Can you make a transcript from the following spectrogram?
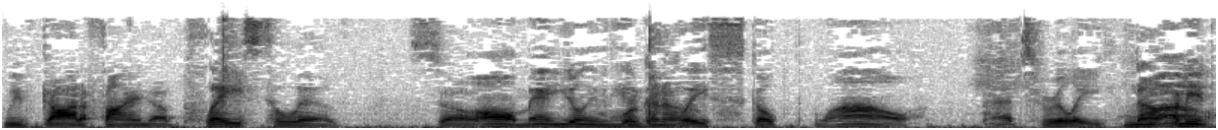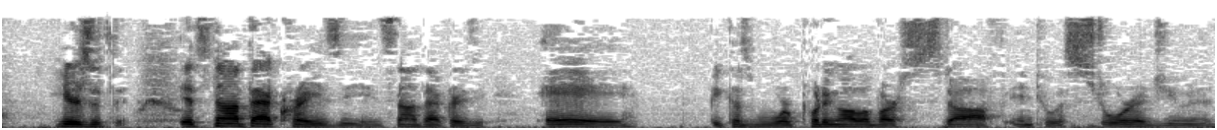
we've got to find a place to live. So Oh man, you don't even have gonna- place scoped. Wow, that's really No, I mean, here's the thing. It's not that crazy. It's not that crazy. A, because we're putting all of our stuff into a storage unit.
